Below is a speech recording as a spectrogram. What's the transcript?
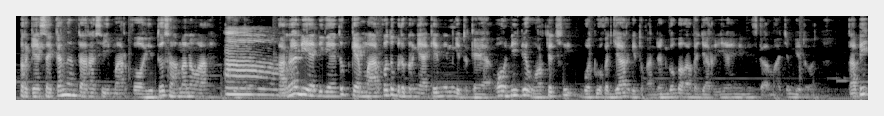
pergesekan antara si Marco itu sama Noah Ah, karena di endingnya itu kayak Marco tuh bener-bener ngiyakinin gitu kayak oh ini dia worth it sih buat gue kejar gitu kan. Dan gue bakal kejar dia ini, ini segala macem gitu kan. Tapi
